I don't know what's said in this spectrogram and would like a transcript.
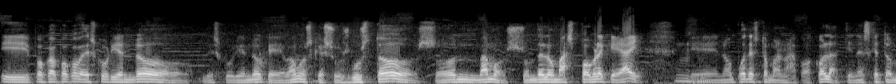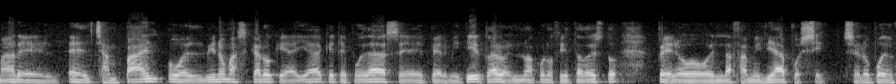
y poco a poco va descubriendo descubriendo que vamos que sus gustos son vamos son de lo más pobre que hay. Uh -huh. que no puedes tomar una Coca-Cola tienes que tomar el, el, champán o el vino más caro que haya que te puedas eh, permitir. Claro él no ha conocido todo esto pero en la familia pues sí se lo pueden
